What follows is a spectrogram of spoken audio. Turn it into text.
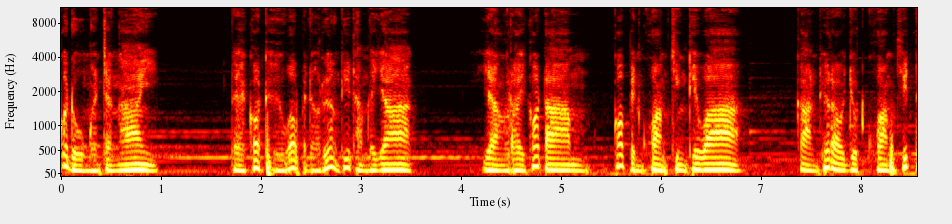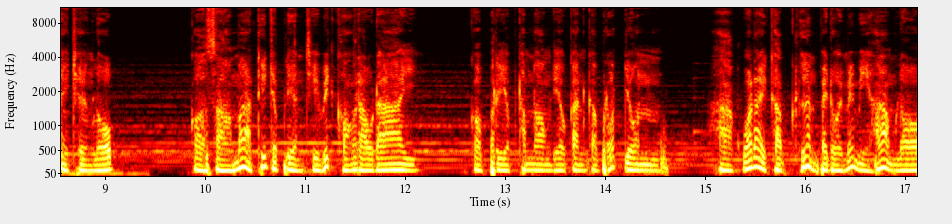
ก็ดูเหมือนจะง่าย แต่ก็ถือว่าเป็นเรื่องที่ทำได้ยาก อย่างไรก็ตามก็เป็นความจริงที่ว่า การที่เราหยุดความคิดในเชิงลบ ก็สามารถที่จะเปลี่ยนชีวิตของเราได้ ก็เปรียบทำนองเดียวกันกับรถยนต์ หากว่าได้ขับเคลื่อนไปโดยไม่มีห้ามล้อ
